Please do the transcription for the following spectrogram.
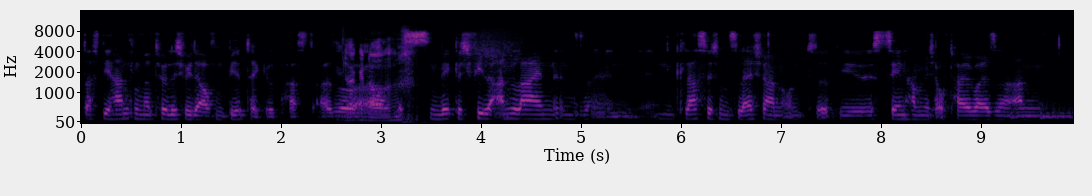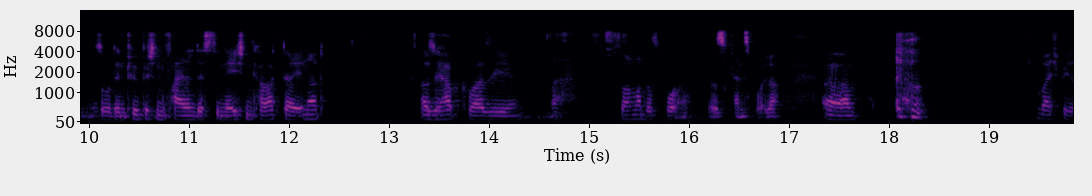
dass die Handlung natürlich wieder auf den Bierdeckel passt. Also ja, genau. äh, es sind wirklich viele Anleihen in, in, in klassischen Slashern und äh, die Szenen haben mich auch teilweise an so den typischen Final Destination Charakter erinnert. Also ihr habt quasi, ach, soll man das? Das ist kein Spoiler. Ähm, Beispiel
